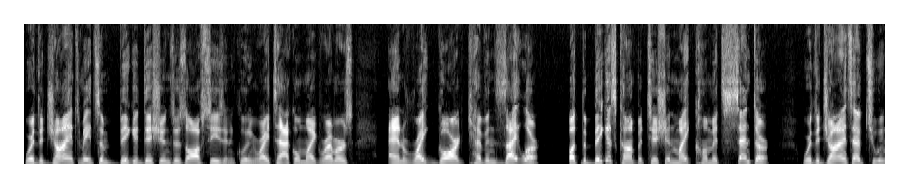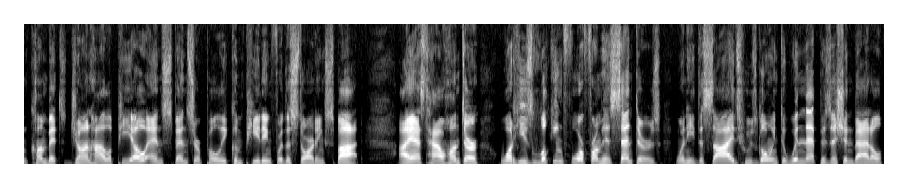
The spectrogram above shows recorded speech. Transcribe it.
where the Giants made some big additions this offseason, including right tackle Mike Remmers and right guard Kevin Zeitler. But the biggest competition might come at center, where the Giants have two incumbents, Jon Halapio and Spencer Pulley, competing for the starting spot. I asked Hal Hunter what he's looking for from his centers when he decides who's going to win that position battle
